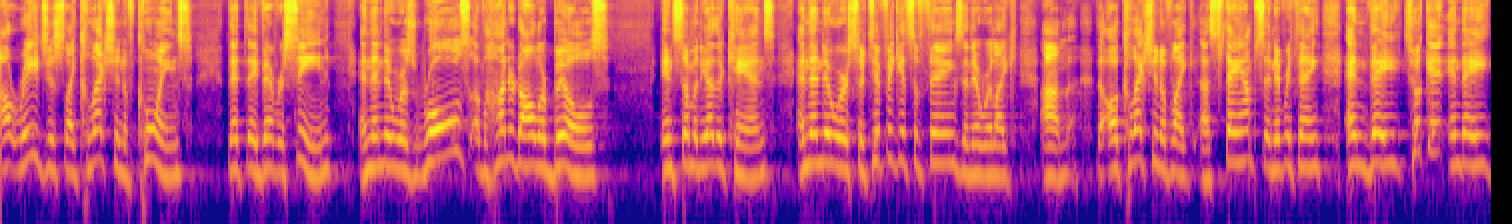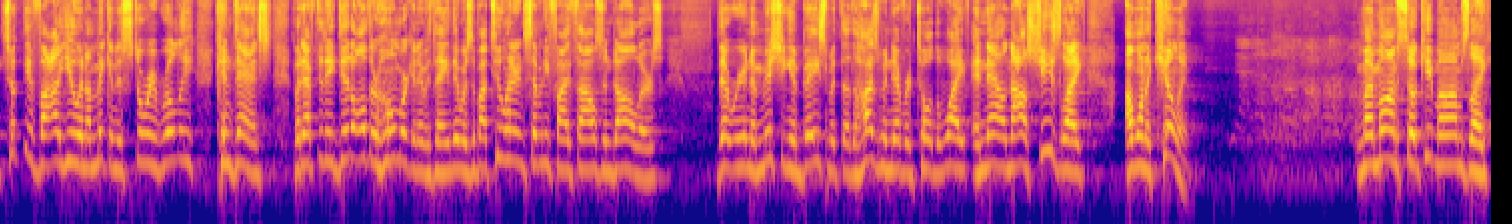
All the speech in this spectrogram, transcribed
outrageous, like, collection of coins that they've ever seen. And then there was rolls of $100 bills in some of the other cans. And then there were certificates of things, and there were like um, the, a collection of like uh, stamps and everything. And they took it and they took the value, and I'm making the story really condensed. But after they did all their homework and everything, there was about $275,000 that were in a Michigan basement that the husband never told the wife. And now, now she's like, I want to kill him. My mom's so cute. My mom's like,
